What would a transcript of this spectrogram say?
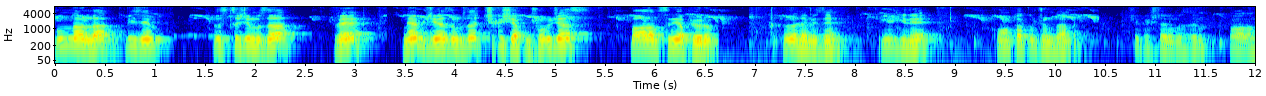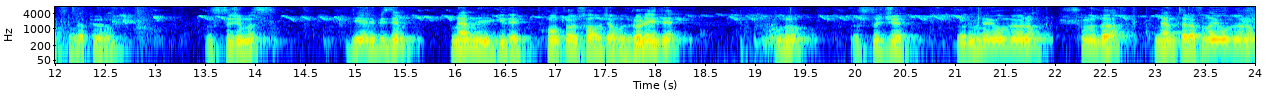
Bunlarla bizim ısıtıcımıza ve nem cihazımıza çıkış yapmış olacağız. Bağlantısını yapıyorum. Rölemizin ilgili kontak ucundan çıkışlarımızın bağlantısını yapıyorum. Isıtıcımız. Diğeri bizim nemle ilgili kontrol sağlayacağımız röleydi. Bunu ısıtıcı bölümüne yolluyorum. Şunu da nem tarafına yolluyorum.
